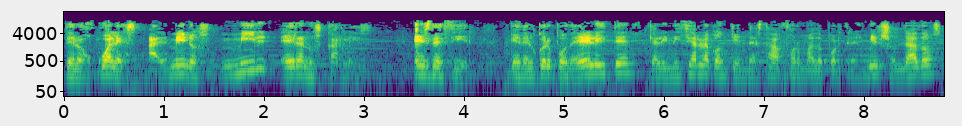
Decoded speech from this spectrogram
de los cuales al menos 1.000 eran uscarles. Es decir, que del cuerpo de élite, que al iniciar la contienda estaba formado por 3.000 soldados,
